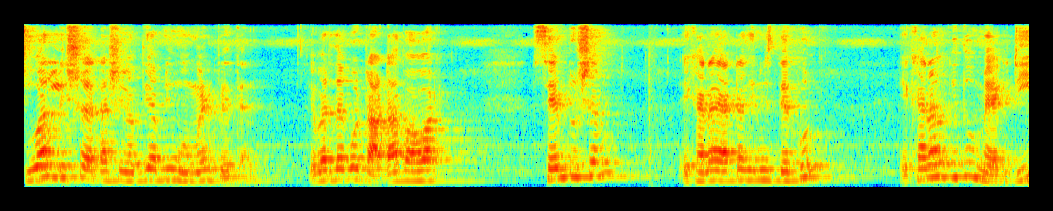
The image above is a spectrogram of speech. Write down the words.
চুয়াল্লিশশো একাশি অবধি আপনি মুভমেন্ট পেতেন। এবার দেখো Tata power same to same এখানে একটা জিনিস দেখুন, এখানেও কিন্তু ম্যাকডি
